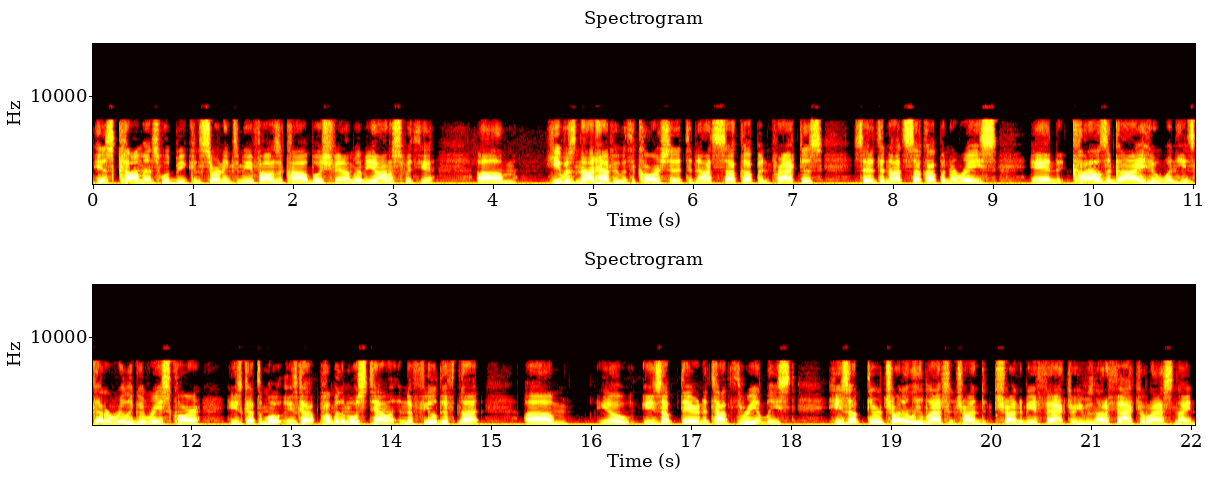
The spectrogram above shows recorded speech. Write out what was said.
his comments would be concerning to me if I was a Kyle Busch fan. I'm going to be honest with you. Um, he was not happy with the car, said it did not suck up in practice, said it did not suck up in the race. And Kyle's a guy who, when he's got a really good race car, he's got the mo- he's got probably the most talent in the field, if not, um, you know, he's up there in the top three at least. He's up there trying to lead laps and trying to trying to be a factor. He was not a factor last night.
